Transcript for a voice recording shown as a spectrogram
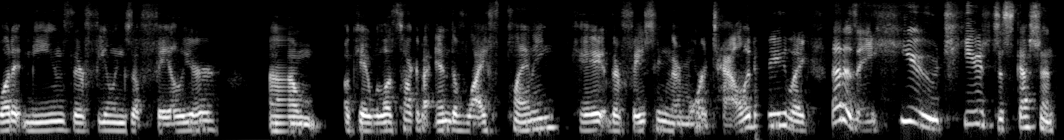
what it means, their feelings of failure. Um, okay, well, let's talk about end of life planning. Okay, they're facing their mortality. Like that is a huge, huge discussion,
